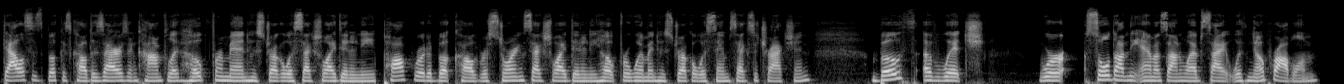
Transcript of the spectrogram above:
Dallas's book is called Desires and Conflict: Hope for Men Who Struggle with Sexual Identity. Paulk wrote a book called Restoring Sexual Identity: Hope for Women Who Struggle with Same-Sex Attraction. Both of which were sold on the Amazon website with no problem.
